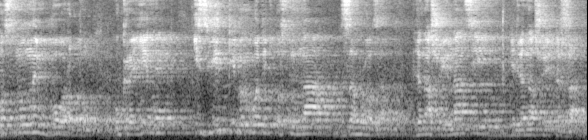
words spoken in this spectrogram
основним ворогом України і звідки виходить основна загроза для нашої нації і для нашої держави.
